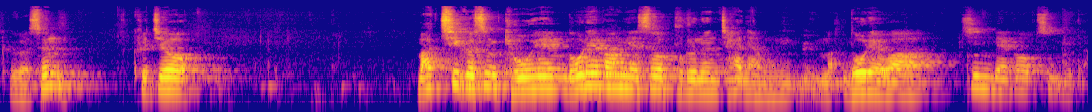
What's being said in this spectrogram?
그것은 그저 마치 그것은 교회 노래방에서 부르는 찬양, 노래와 진배가 없습니다.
